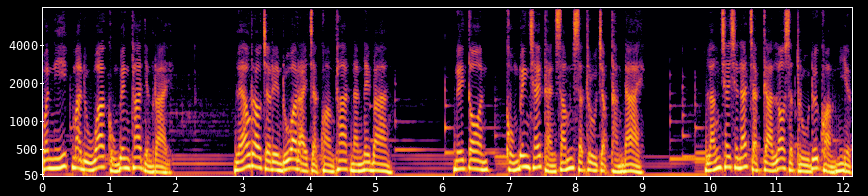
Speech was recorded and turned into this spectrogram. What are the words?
วันนี้มาดูว่าคงเบ้งพลาดอย่างไร แล้วเราจะเรียนรู้อะไรจากความพลาดนั้นได้บ้าง ในตอนคงเบ้งใช้แผนซ้ำศัตรูจับทางได้ หลังใชัยชนะจากการล่อศัตรูด้วยความเงียบ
